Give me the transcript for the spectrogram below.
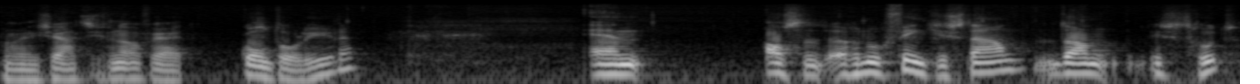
organisaties van de overheid controleren. En als er genoeg vinkjes staan, dan is het goed.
